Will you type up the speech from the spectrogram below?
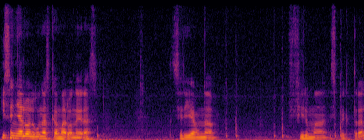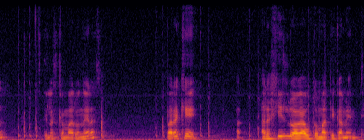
y señalo algunas camaroneras. Sería una firma espectral de las camaroneras para que ArcGIS lo haga automáticamente.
